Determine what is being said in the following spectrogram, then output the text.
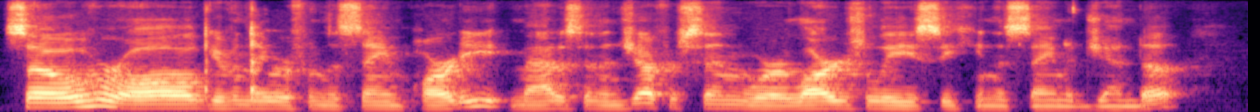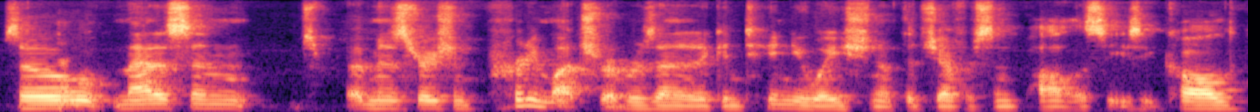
So overall, given they were from the same party, Madison and Jefferson were largely seeking the same agenda. So Madison administration pretty much represented a continuation of the Jefferson policies. He called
